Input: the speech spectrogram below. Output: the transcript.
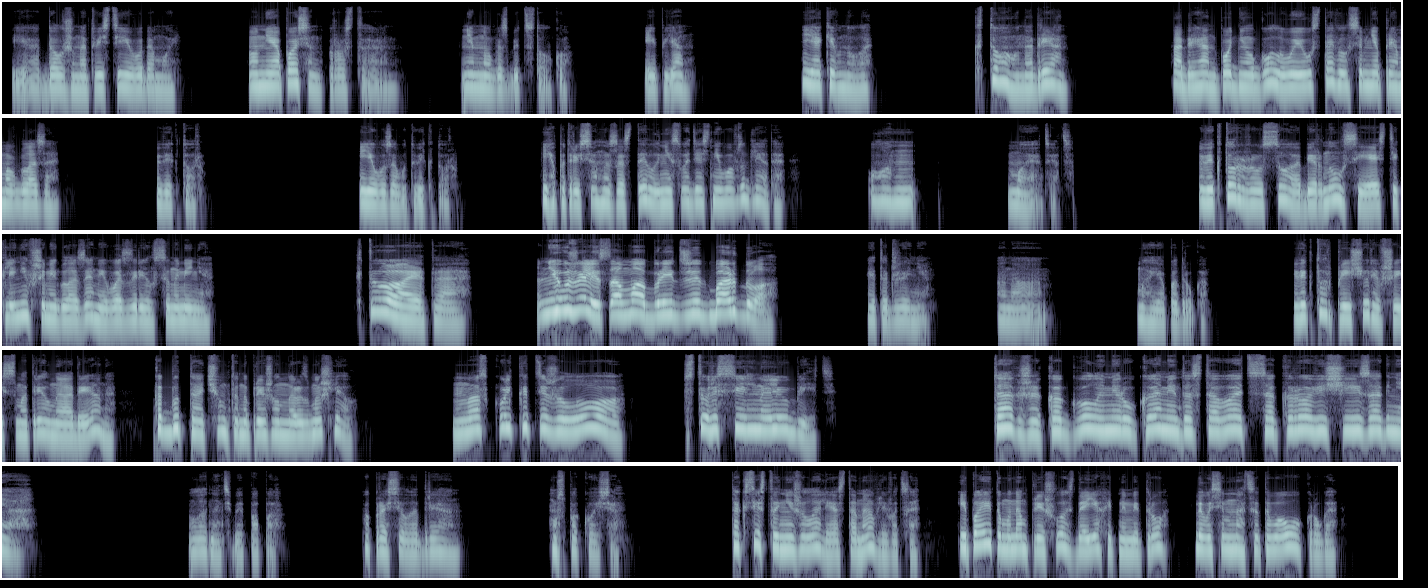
Я должен отвезти его домой. Он не опасен, просто немного сбит с толку и пьян. Я кивнула. Кто он, Адриан? Адриан поднял голову и уставился мне прямо в глаза. Виктор. Его зовут Виктор. Я потрясенно застыла, не сводя с него взгляда. Он мой отец. Виктор Руссо обернулся и остекленевшими глазами воззрился на меня. Кто это? Неужели сама Бриджит Бардо? Это Дженни. Она моя подруга. Виктор, прищурившись, смотрел на Адриана, как будто о чем то напряженно размышлял. Насколько тяжело столь сильно любить. Так же, как голыми руками доставать сокровища из огня. Ладно тебе, папа, попросил Адриан. Успокойся. Таксисты не желали останавливаться, и поэтому нам пришлось доехать на метро до 18-го округа.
